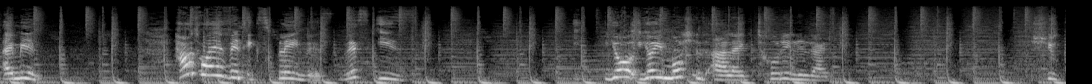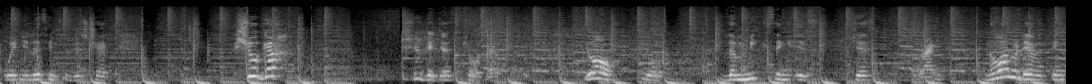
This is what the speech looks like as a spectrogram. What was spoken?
I mean how do I even explain this? This is your your emotions are like totally like shook when you listen to this track. Suga? Suga just killed that yo yo the mixing is just right. No one would ever think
